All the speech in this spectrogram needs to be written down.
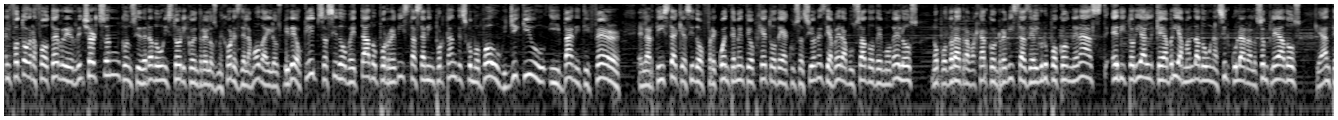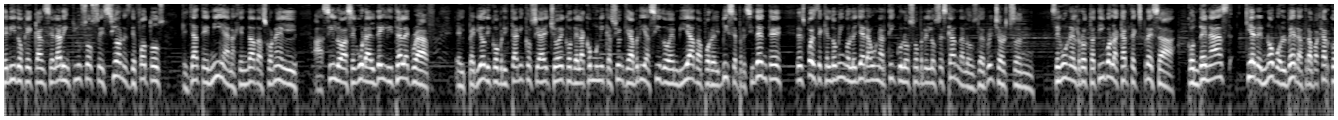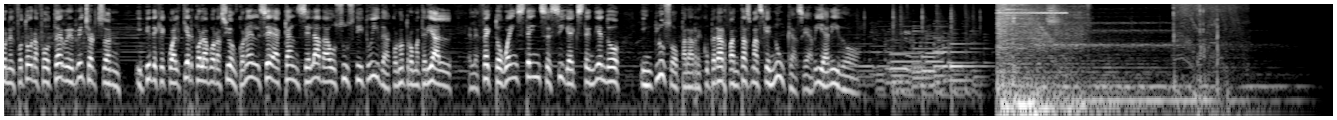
El fotógrafo Terry Richardson, considerado un histórico entre los mejores de la moda y los videoclips, ha sido vetado por revistas tan importantes como Vogue, GQ y Vanity Fair. El artista, que ha sido frecuentemente objeto de acusaciones de haber abusado de modelos, no podrá trabajar con revistas del grupo Condé Nast, editorial que habría mandado una circular a los empleados que han tenido que cancelar incluso sesiones de fotos que ya tenían agendadas con él. Así lo asegura el Daily Telegraph. El periódico británico se ha hecho eco de la comunicación que habría sido enviada por el vicepresidente después de que el domingo leyera un artículo sobre los escándalos de Richardson. Según el rotativo, la carta expresa, Condenas quiere no volver a trabajar con el fotógrafo Terry Richardson y pide que cualquier colaboración con él sea cancelada o sustituida con otro material. El efecto Weinstein se sigue extendiendo incluso para recuperar fantasmas que nunca se habían ido.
